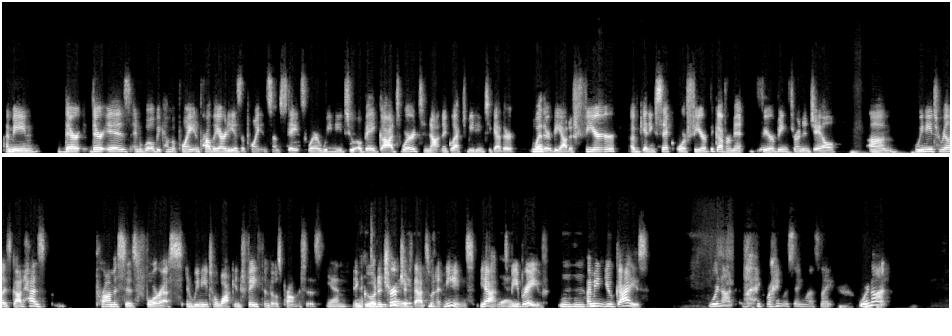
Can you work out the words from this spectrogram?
I mean, there there is and will become a point and probably already is a point in some states where we need to obey god's word to not neglect meeting together Mm-hmm. whether it be out of fear of getting sick or fear of the government, fear of being thrown in jail. Um, we need to realize God has promises for us and we need to walk in faith in those promises. Yeah. And, and go to, to church brave. if that's what it means. Yeah, yeah. to be brave. Mm-hmm. I mean, you guys, we're not, like Brian was saying last night, we're not,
